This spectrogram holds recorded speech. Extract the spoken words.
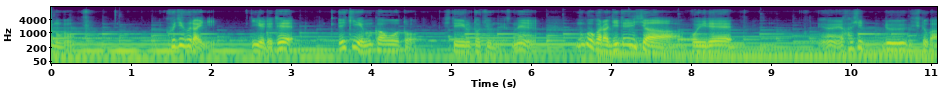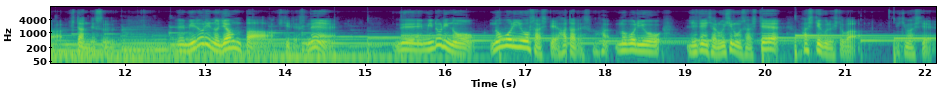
の9時ぐらいに家出て、駅へ向かおうとしている途中にですね、向こうから自転車こいで、えー、走る人が来たんです。で緑のジャンパー着てですね、で緑の上りを指して旗です。上りを自転車の後ろに指して走ってくる人が来まして。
